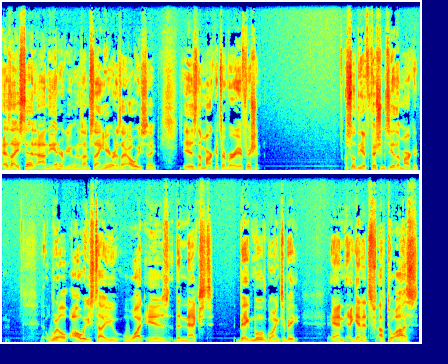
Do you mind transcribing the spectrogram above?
as I said on the interview, and as I'm saying here, and as I always say, is the markets are very efficient. So the efficiency of the market will always tell you what is the next big move going to be. And again, it's up to us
